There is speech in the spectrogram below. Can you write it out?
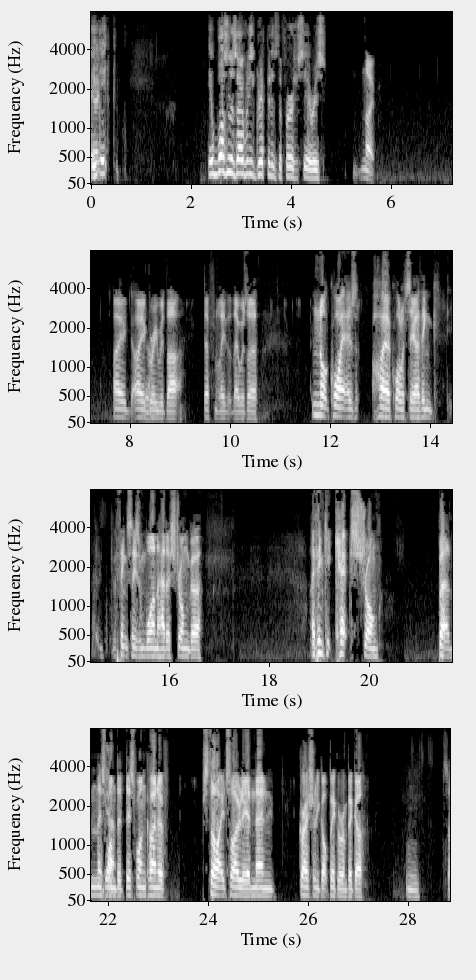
don't- it, it, it wasn't as overly gripping as the first series. no, I I agree with that. Definitely that there was a not quite as higher quality. I think I think season one had a stronger. I think it kept strong better than this Yeah. one did. This one kind of started slowly and then gradually got bigger and bigger. Mm. So,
